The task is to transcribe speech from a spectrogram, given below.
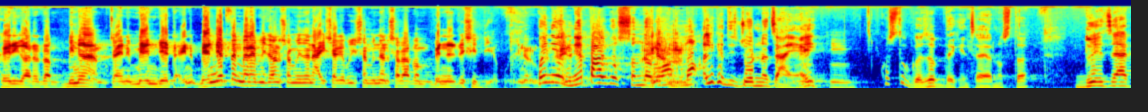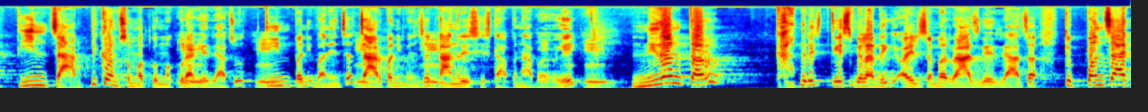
फेरि गरेर बिना चाहिने मेन्डेट होइन। मेन्डेट त मेरा विचार संविधान आइसकेपछि संविधान सभाको मेन्डेटै सिद्धिएको नेपालको सन्दर्भमा म अलिकति जोड्न चाहेँ है। कस्तो गजब देखिन्छ हेर्नुहोस् त। दुई हजार तिन चार विक्रम सम्मतको म कुरा गरिरहेको छु। तिन पनि भनिन्छ चार पनि भनिन्छ काङ्ग्रेस स्थापना भयो है। निरन्तर काङ्ग्रेस त्यस बेलादेखि अहिलेसम्म राज गरिरहेछ। त्यो पञ्चायत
